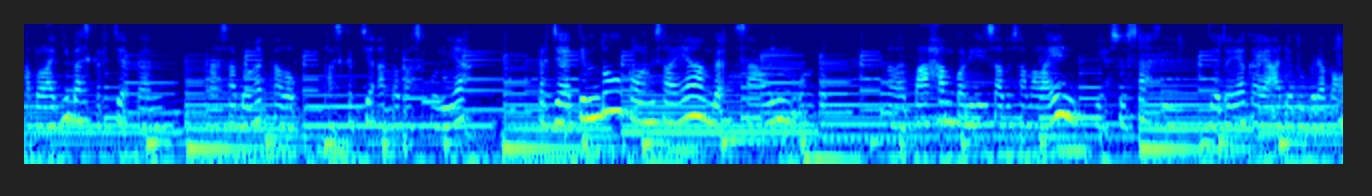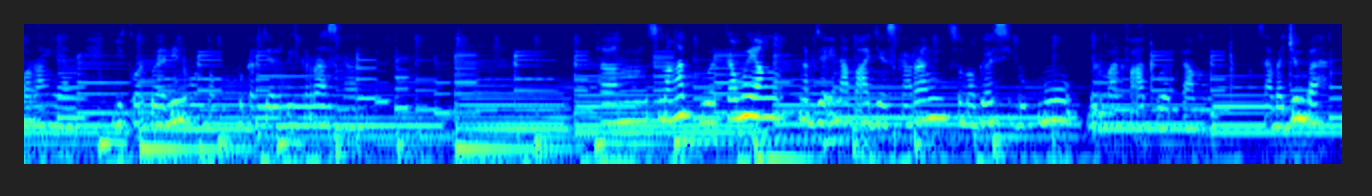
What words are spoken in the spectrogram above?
Apalagi pas kerja kan. Terasa banget kalau pas kerja atau pas kuliah kerja tim tuh kalau misalnya nggak saling untuk uh, paham kondisi satu sama lain ya susah sih. Jatuhnya kayak ada beberapa orang yang dikorbanin untuk bekerja lebih keras kan um, semangat buat kamu yang ngerjain apa aja sekarang. Semoga sibukmu bermanfaat buat kamu. Sampai jumpa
